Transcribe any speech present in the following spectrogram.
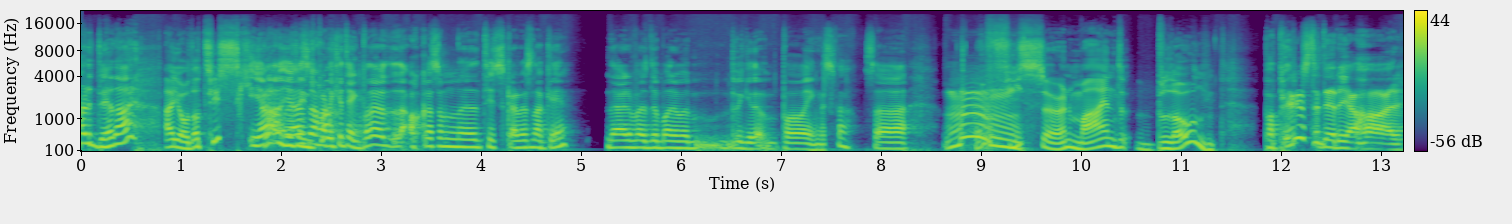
er det det der? Er Yoda tysk? Ja, Ja, har jeg har ikke tenkt på det. Det er akkurat som eh, tyskerne snakker. Det er bare, du bare bygger det på engelsk, da. Så Fy søren, mind blown. Papyrus til dere jeg har.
